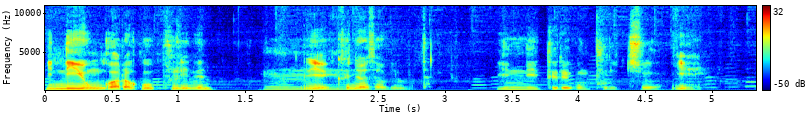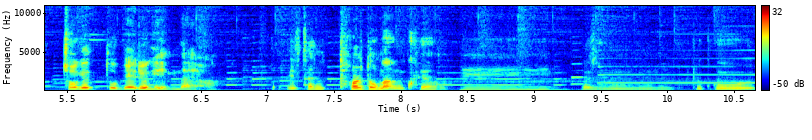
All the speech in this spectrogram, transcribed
인니 용과라고 불리는 음. 예, 그 녀석입니다. 인니 드래곤 프루츠. 예. 저게 또 매력이 있나요? 일단 털도 많고요. 음. 음, 그리고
